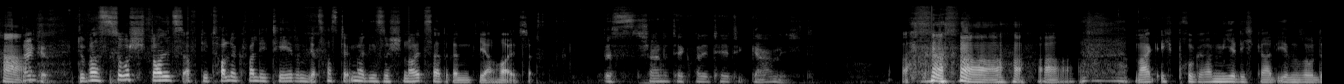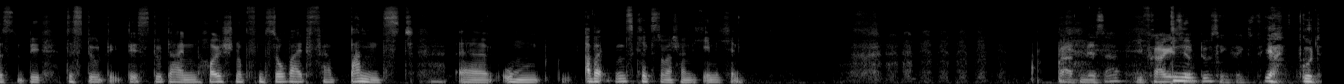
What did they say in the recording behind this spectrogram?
Danke. Du warst so stolz auf die tolle Qualität und jetzt hast du immer diese Schnäuzer drin hier heute. Das schadet der Qualität gar nicht. Marc, ich programmiere dich gerade eben so, dass du, die, dass, du, dass du deinen Heuschnupfen so weit verbannst, äh, um. Aber das kriegst du wahrscheinlich eh nicht hin. Warten wir es ab. Die Frage die, ist, ob du es hinkriegst. Ja, gut.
